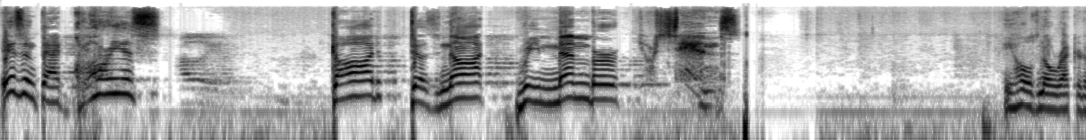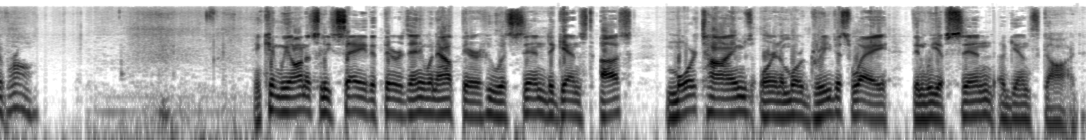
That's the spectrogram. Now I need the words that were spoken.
Isn't that glorious? Hallelujah. God does not remember your sins. He holds no record of wrong. And can we honestly say that there is anyone out there who has sinned against us more times or in a more grievous way than we have sinned against God?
